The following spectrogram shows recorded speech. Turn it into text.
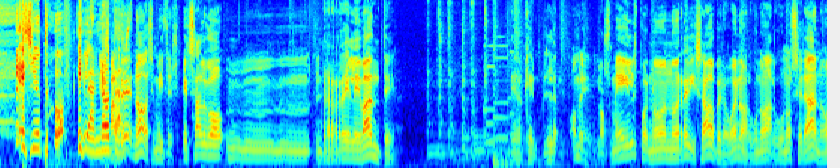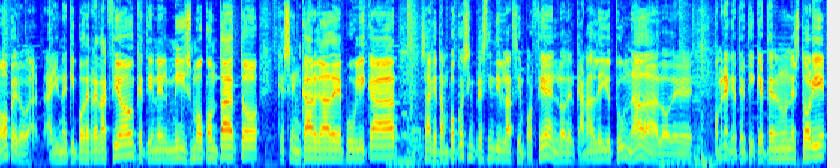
YouTube y las Y notas. aparte, no, si me dices, es algo mm, relevante. Pero es que, hombre, los mails, pues no, no he revisado, pero bueno, alguno, alguno será, ¿no? Pero hay un equipo de redacción que tiene el mismo contacto, que se encarga de publicar. O sea, que tampoco es imprescindible al 100%. Lo del canal de YouTube, nada. Lo de, hombre, que te etiqueten en un story.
